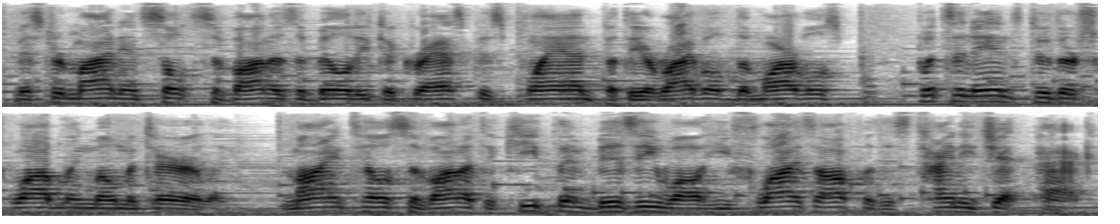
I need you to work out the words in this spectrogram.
Mr. Mind insults Sivana's ability to grasp his plan, but the arrival of the Marvels puts an end to their squabbling momentarily. Mind tells Sivana to keep them busy while he flies off with his tiny jetpack.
